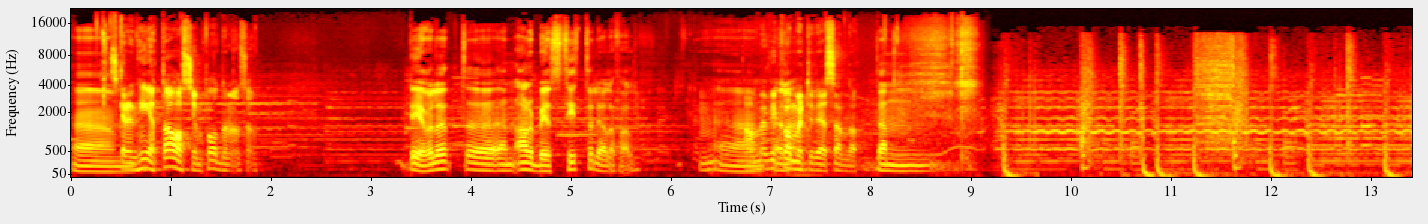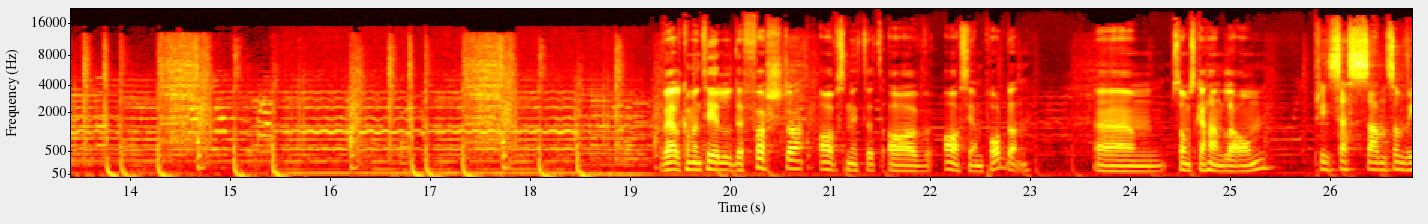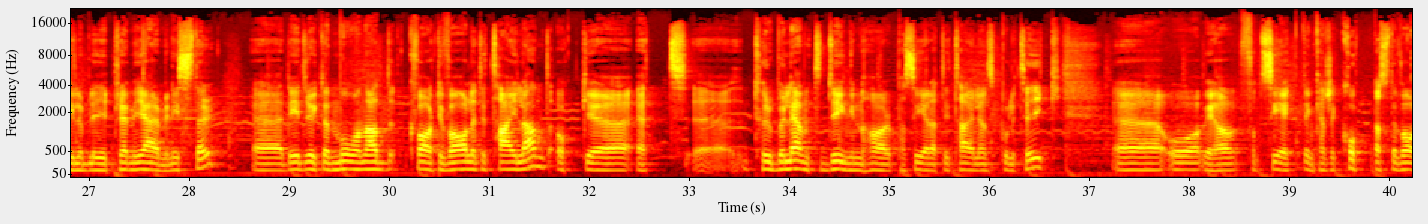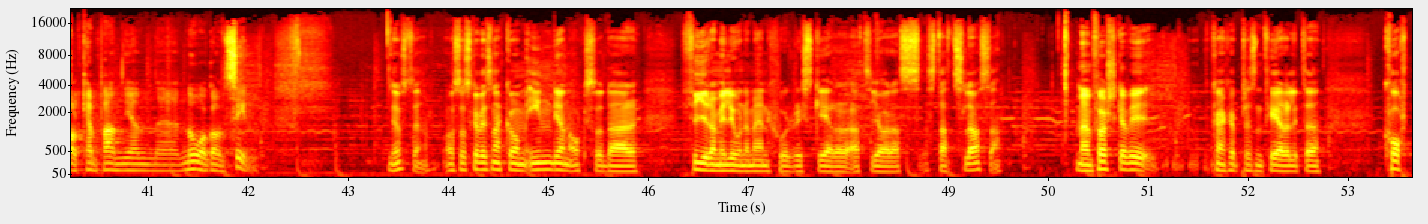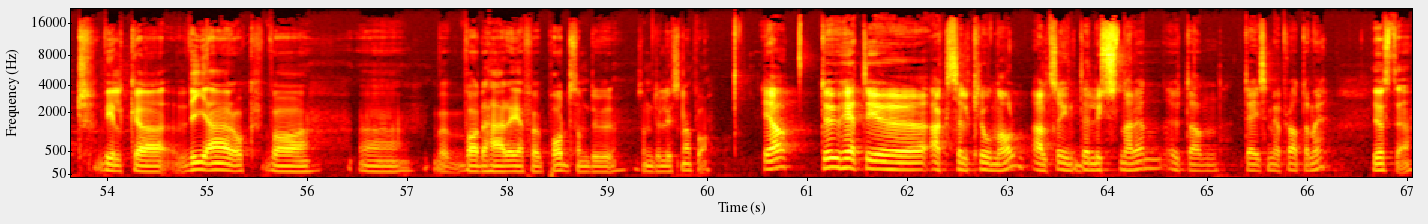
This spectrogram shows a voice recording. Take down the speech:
Ehm, Ska den heta Asienpodden alltså? Det är väl ett, eh, en arbetstitel i alla fall. Mm. Ehm, Ja, men vi eller- kommer till det sen då. Den... Välkommen till det första avsnittet av Asienpodden. ehm, som ska handla om... Prinsessan som ville bli premiärminister. Eh, det är drygt en månad kvar till valet i Thailand och eh, ett eh, turbulent dygn har passerat i thailändsk politik. Och vi har fått se den kanske kortaste valkampanjen någonsin. Just det. Och så ska vi snacka om Indien också där fyra miljoner människor riskerar att göras statslösa. Men först ska vi kanske presentera lite kort vilka vi är och vad, vad det här är för podd som du, som du lyssnar på. Ja, du heter ju Axel Kronholm, alltså inte lyssnaren utan dig som jag pratar med. Just det.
